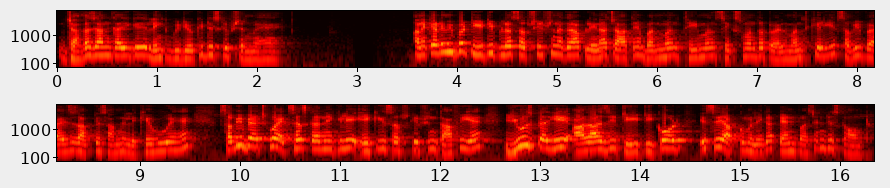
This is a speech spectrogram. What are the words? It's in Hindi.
ज़्यादा जानकारी के लिंक वीडियो की डिस्क्रिप्शन में है। अन अकेडमी पर टी टी प्लस सब्सक्रिप्शन अगर आप लेना चाहते हैं one month three month six month और ट्वेल्व मंथ के लिए, सभी प्राइजेस आपके सामने लिखे हुए हैं। सभी बैच को एक्सेस करने के लिए एक ही सब्सक्रिप्शन काफ़ी है। यूज़ करिए R R G T T code इससे आपको मिलेगा टेन परसेंट डिस्काउंट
